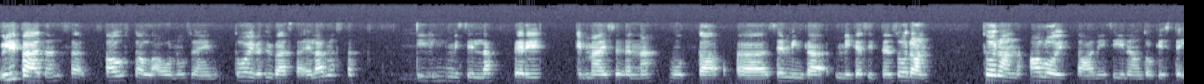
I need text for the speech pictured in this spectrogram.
Ylipäätänsä taustalla on usein toive hyvästä elämästä ihmisillä, peri ensimmäisenä, mutta se, minkä, mikä sitten sodan, sodan aloittaa, niin siinä on toki sitten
